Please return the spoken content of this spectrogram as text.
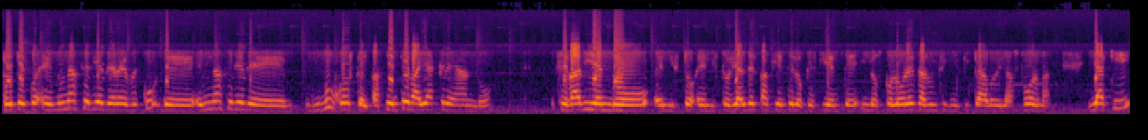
porque en una serie de, de- en una serie de dibujos que el paciente vaya creando se va viendo el, el historial del paciente lo que siente y los colores dan un significado y las formas y aquí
